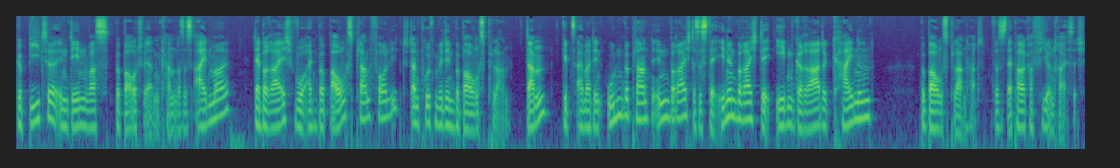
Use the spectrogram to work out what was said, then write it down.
Gebiete, in denen was bebaut werden kann. Das ist einmal der Bereich, wo ein Bebauungsplan vorliegt. Dann prüfen wir den Bebauungsplan. Dann gibt es einmal den unbeplanten Innenbereich. Das ist der Innenbereich, der eben gerade keinen Bebauungsplan hat. Das ist der Paragraph 34.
